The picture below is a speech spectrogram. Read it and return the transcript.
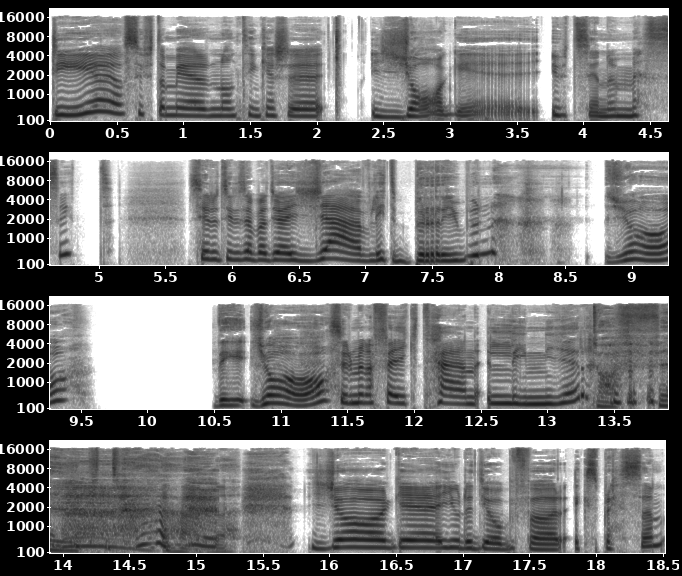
det. Jag syftar mer någonting kanske jag utseendemässigt. Ser du till exempel att jag är jävligt brun? Ja. Det, ja. Ser du mina fake tan-linjer? Du har fake tan. Jag eh, gjorde ett jobb för Expressen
